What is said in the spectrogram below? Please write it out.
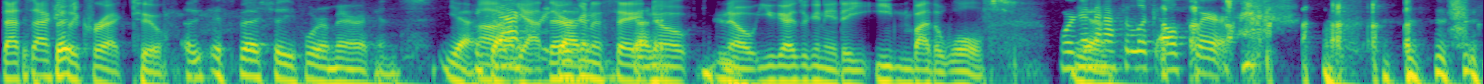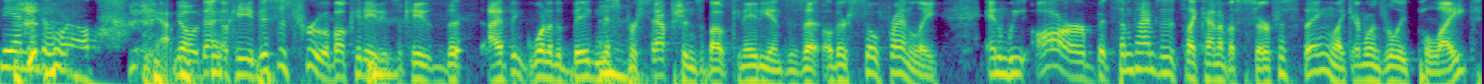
that's actually correct too. Uh, especially for Americans. Yeah. Uh, yeah, they're Got going to say Got it. no, no. You guys are going to get eaten by the wolves. We're gonna Yeah. have to look elsewhere. the end of the world. no, that, okay, this is true about Canadians. Okay, the, I think one of the big misperceptions about Canadians is that oh, they're so friendly, and we are, but sometimes it's like kind of a surface thing. Like everyone's really polite,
